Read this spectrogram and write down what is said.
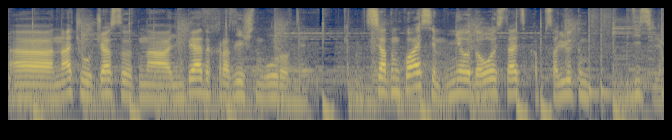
э, начал участвовать на олимпиадах различного уровня. В 10 классе мне удалось стать абсолютным победителем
